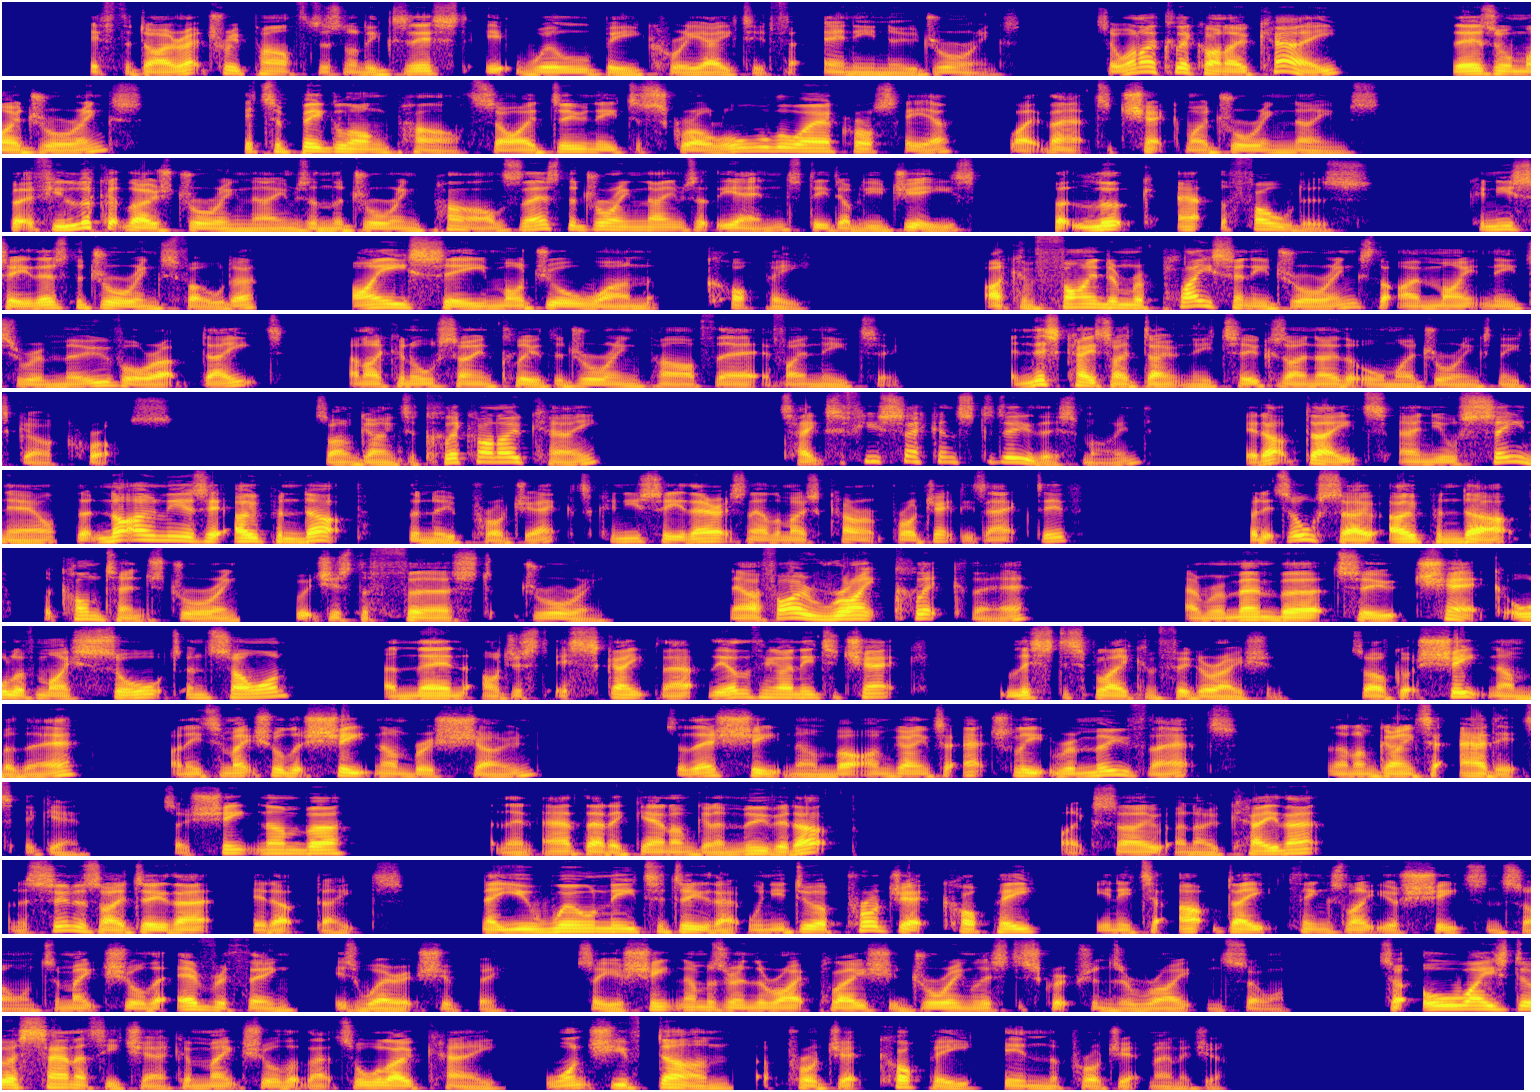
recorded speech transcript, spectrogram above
if the directory path does not exist, it will be created for any new drawings. So when I click on OK, there's all my drawings. It's a big long path, so I do need to scroll all the way across here, like that, to check my drawing names. But if you look at those drawing names and the drawing paths, there's the drawing names at the end, DWGs, but look at the folders. Can you see there's the drawings folder, IEC Module 1 copy. I can find and replace any drawings that I might need to remove or update, and I can also include the drawing path there if I need to. In this case, I don't need to because I know that all my drawings need to go across. So I'm going to click on OK. It takes a few seconds to do this, mind. It updates, and you'll see now that not only has it opened up the new project. Can you see there? It's now the most current project. It's active. But it's also opened up the contents drawing, which is the first drawing. Now, if I right click there and remember to check all of my sort and so on, and then I'll just escape that. The other thing I need to check, list display configuration. So I've got sheet number there. I need to make sure that sheet number is shown. So there's sheet number. I'm going to actually remove that, and then I'm going to add it again. So sheet number, and then add that again. I'm going to move it up, like so, and OK that. And as soon as I do that, it updates. Now you will need to do that. When you do a project copy, you need to update things like your sheets and so on to make sure that everything is where it should be. So your sheet numbers are in the right place, your drawing list descriptions are right, and so on. So always do a sanity check and make sure that that's all okay once you've done a project copy in the project manager.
